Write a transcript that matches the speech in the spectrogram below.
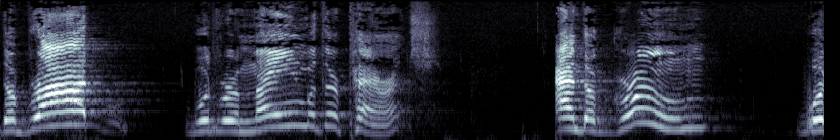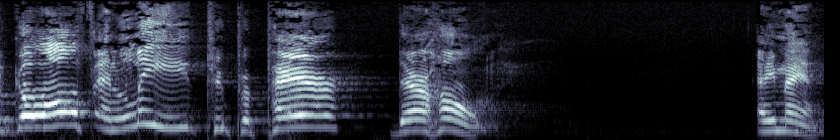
The bride would remain with her parents, and the groom would go off and leave to prepare their home. Amen.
